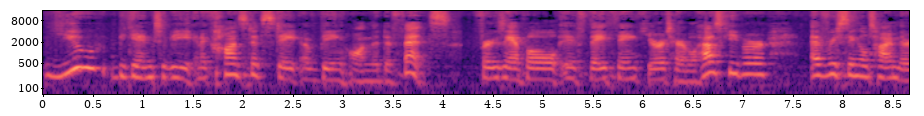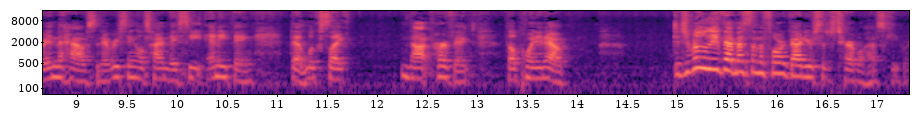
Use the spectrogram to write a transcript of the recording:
you begin to be in a constant state of being on the defense. For example, if they think you're a terrible housekeeper, every single time they're in the house and every single time they see anything that looks like not perfect, they'll point it out. Did you really leave that mess on the floor? God, you're such a terrible housekeeper.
